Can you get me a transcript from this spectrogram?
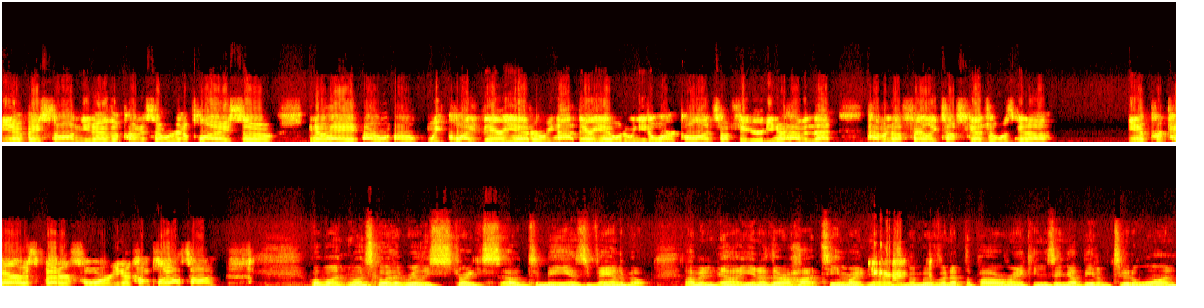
you know, based on, you know, the opponents that we're going to play. So, you know, hey, are, are we quite there yet? Are we not there yet? What do we need to work on? So I figured, you know, having that, having a fairly tough schedule was going to, you know, prepare us better for, you know, come playoff time. Well, one one score that really strikes out to me is Vandebilt. I mean, uh, you know, they're a hot team right now. They've been moving up the power rankings, and y'all beat them two to one,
